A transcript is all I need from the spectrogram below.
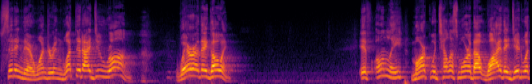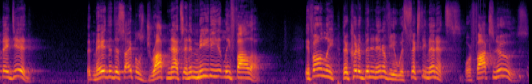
sitting there wondering, What did I do wrong? Where are they going? If only Mark would tell us more about why they did what they did that made the disciples drop nets and immediately follow. If only there could have been an interview with 60 Minutes or Fox News,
